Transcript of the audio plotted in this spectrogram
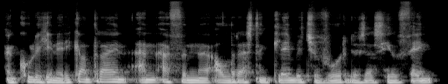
een coole generiek aan het draaien en even al de rest een klein beetje voor. Dus dat is heel fijn.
